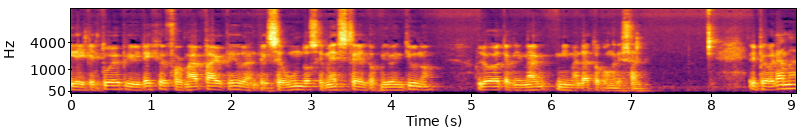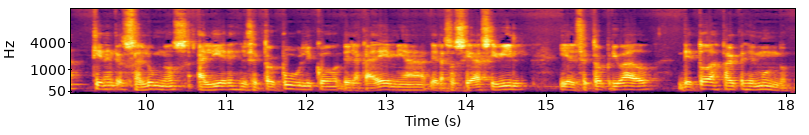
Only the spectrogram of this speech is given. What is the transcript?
y del que tuve el privilegio de formar parte durante el segundo semestre del 2021, luego de terminar mi mandato congresal. El programa tiene entre sus alumnos a líderes del sector público, de la academia, de la sociedad civil, y el sector privado de todas partes del mundo.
